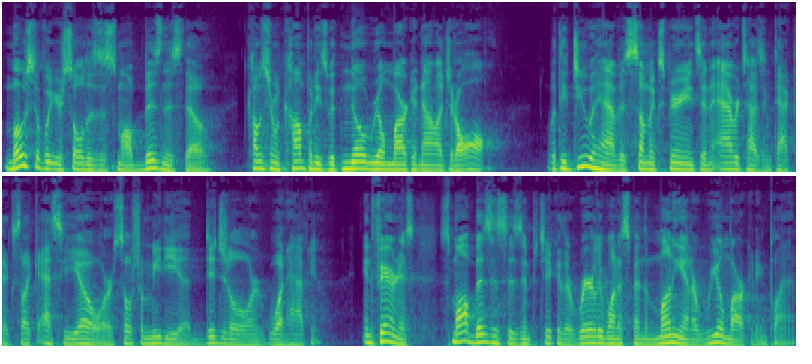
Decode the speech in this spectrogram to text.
Most of what you're sold as a small business, though, comes from companies with no real market knowledge at all. What they do have is some experience in advertising tactics like SEO or social media, digital, or what have you. In fairness, small businesses in particular rarely want to spend the money on a real marketing plan.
